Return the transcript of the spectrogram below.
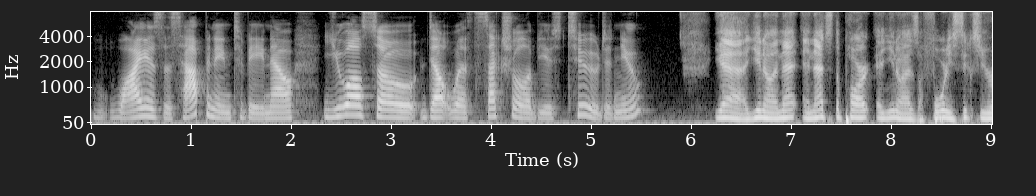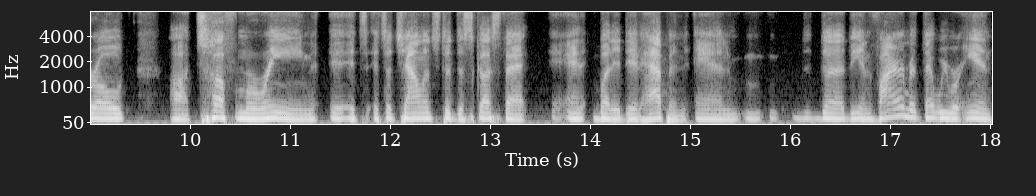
why is this happening to me? Now, you also dealt with sexual abuse too, didn't you? Yeah, you know, and that and that's the part, And you know, as a 46 year old uh, tough Marine, it's it's a challenge to discuss that and but it did happen. And the the environment that we were in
